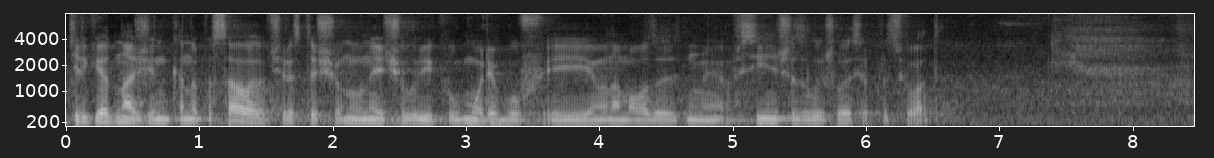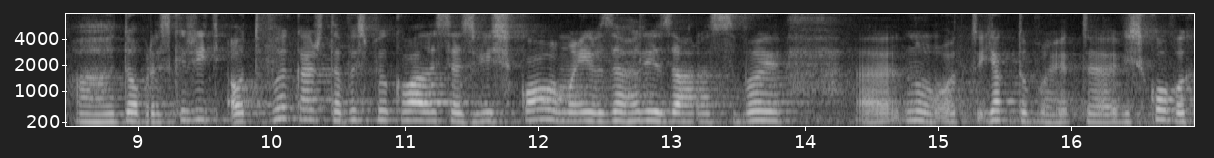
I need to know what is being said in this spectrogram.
Тільки одна жінка написала через те, що ну, у неї чоловік в морі був і вона мала за дітьми. Всі інші залишилися працювати. Добре, скажіть, от ви кажете, ви спілкувалися з військовими, і взагалі зараз ви. Е, Ну, от як думаєте, військових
